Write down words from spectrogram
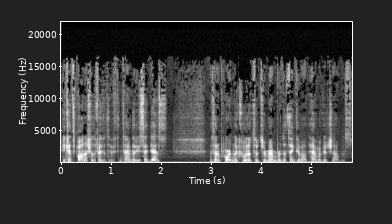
He gets punished for the 15th time that he said yes. It's an important nakuda to, to remember to think about. Have a good Shabbos.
